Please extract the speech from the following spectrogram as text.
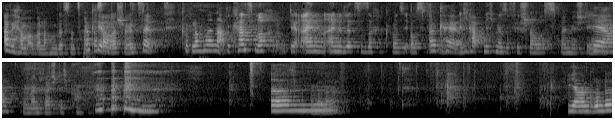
Aber wir haben aber noch ein bisschen Zeit, das Okay. ist aber schön. So, guck nochmal nach. Du kannst noch dir ein, eine letzte Sache quasi aussuchen. Okay. Ich habe nicht mehr so viel Schlaues bei mir stehen. Ja. Bei meinen drei Stichpunkten. Ähm, ja, im Grunde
